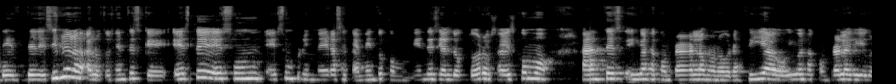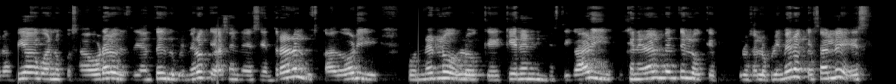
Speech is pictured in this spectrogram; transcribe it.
de, decirle a, los docentes que este es un es un primer acercamiento como bien decía el doctor o sea es como antes ibas a comprar la monografía o ibas a comprar la biografía bueno pues ahora los estudiantes lo primero que hacen es entrar al buscador y poner lo, que quieren investigar y generalmente lo que lo primero que sale es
